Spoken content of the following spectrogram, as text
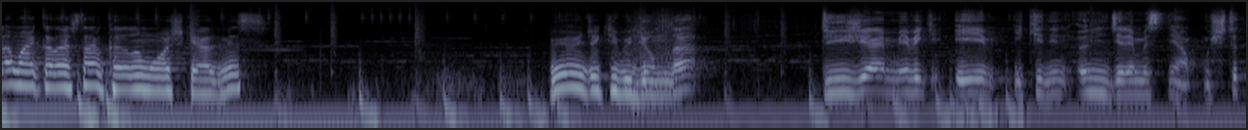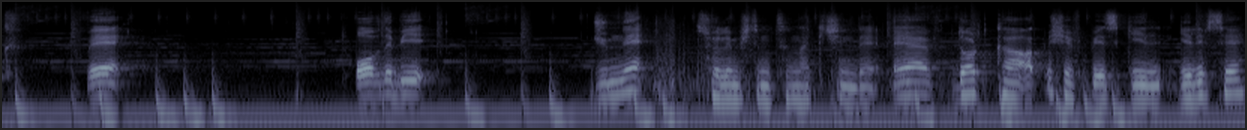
arkadaşlar kanalıma hoş geldiniz. Bir önceki videomda DJI Mavic Air 2'nin ön incelemesini yapmıştık ve orada bir cümle söylemiştim tırnak içinde. Eğer 4K 60 FPS gel- gelirse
